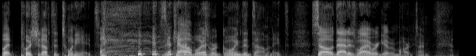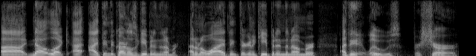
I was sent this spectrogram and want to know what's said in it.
but push it up to 28. Because the Cowboys were going to dominate. So that is why we're giving them a hard time. Uh, no, look, I, I think the Cardinals will keep it in the number. I don't know why I think they're going to keep it in the number. I think they lose for sure.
